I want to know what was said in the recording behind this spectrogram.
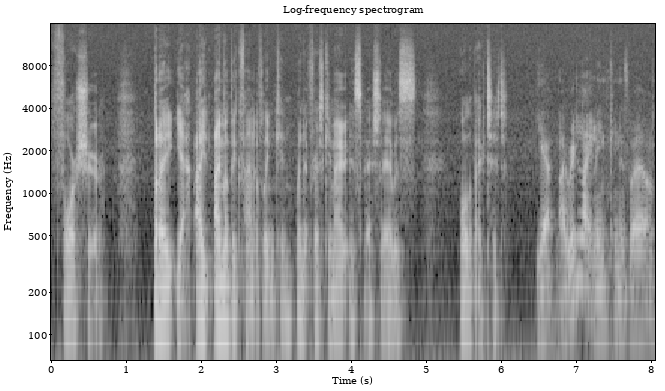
for sure. But I yeah, I, I'm a big fan of Lincoln. When it first came out, especially, I was all about it. Yeah, I really like Lincoln as well.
